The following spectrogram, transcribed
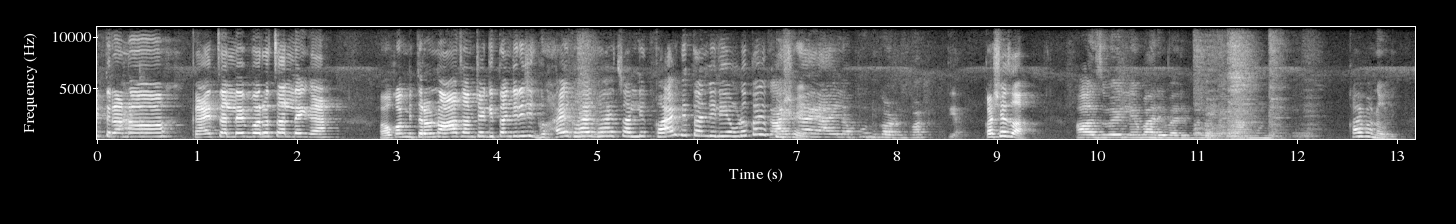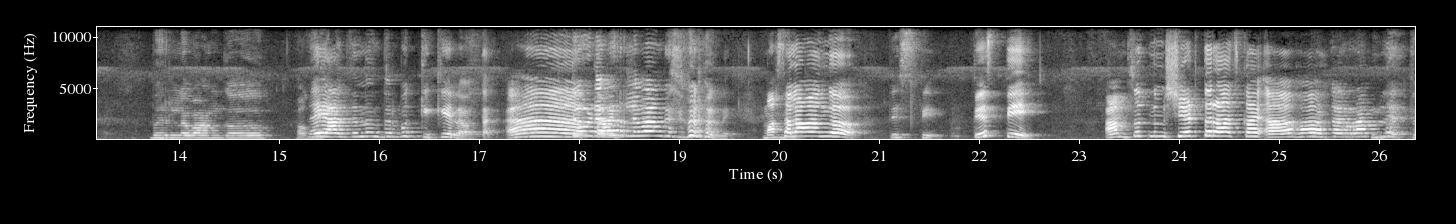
मित्रांनो? काय चाललंय? बरं चाललंय का? हो का मित्रांनो आज आमच्या गीतांजलीची घाय घाय घाय चालली. काय गीतांजली? एवढं काय काय खुश आहे? काय आईला फूट काढून पाठवत्या कशाचा? आज वेळेला भारी भारी बनवलं म्हणून. काय बनवली? भरलं वांग. नाही आता नंतर बक्की केला होता. आ, तेवढं काय- भरलं वांग बनवलंय. मसाला वांग. तेच ते. तेच ते. आमचं शेट तर आज काय? आ हा. रापल्यात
